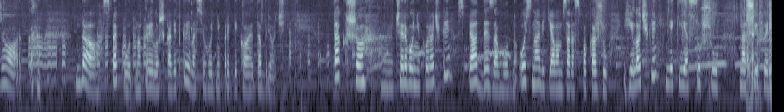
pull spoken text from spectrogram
жарко. Да, спекотно, крилушка відкрила, сьогодні припікає добряче. Так що е, червоні курочки спять де завгодно. Ось навіть я вам зараз покажу гілочки, які я сушу на шифері.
